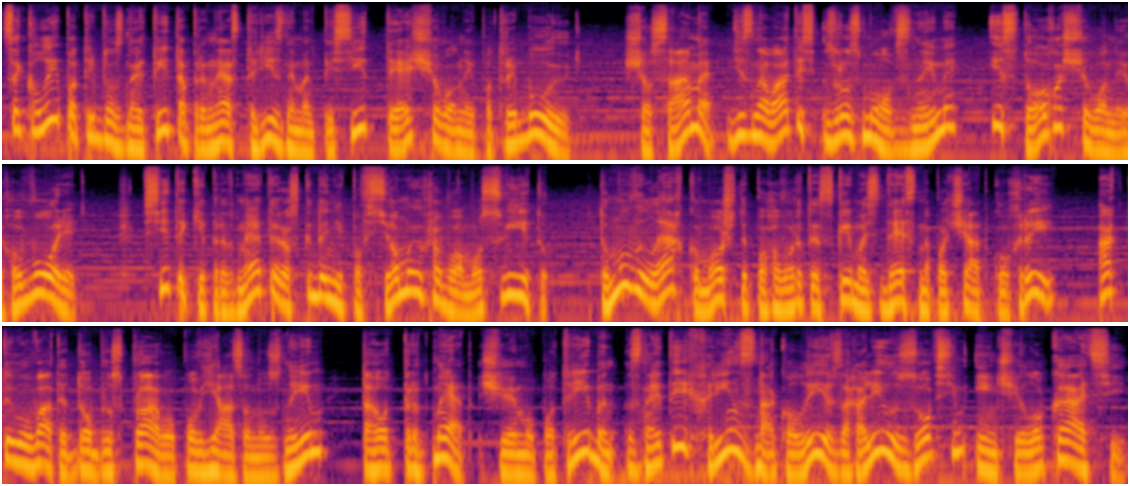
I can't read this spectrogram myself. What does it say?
Це коли потрібно знайти та принести різним NPC те, що вони потребують. Що саме дізнаватись з розмов з ними і з того, що вони говорять. Всі такі предмети розкидані по всьому ігровому світу, тому ви легко можете поговорити з кимось десь на початку гри, активувати добру справу пов'язану з ним, та от предмет, що йому потрібен, знайти хрін зна коли взагалі у зовсім іншій локації.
